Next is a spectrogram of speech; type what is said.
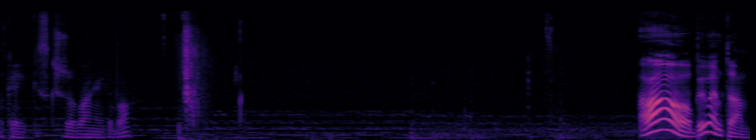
Okej, skrzyżowanie chyba. O, byłem tam.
